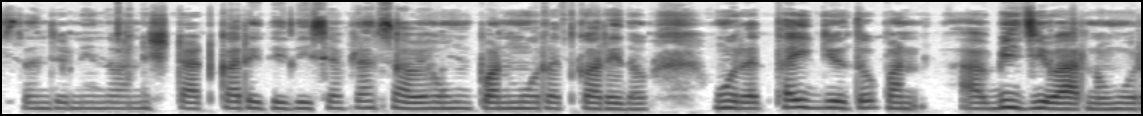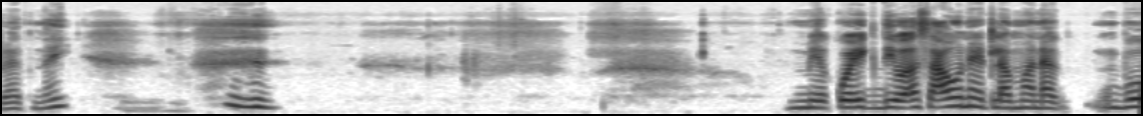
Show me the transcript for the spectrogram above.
સંજુ નીંદવાની સ્ટાર્ટ કરી દીધી છે ફ્રેન્ડ્સ હવે હું પણ મુહૂર્ત કરી દઉં. મુહૂર્ત થઈ ગયું હતું પણ આ બીજી વારનું મુહૂર્ત નહીં. મેં કોઈક દિવસ આવું ને એટલે મને બહુ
